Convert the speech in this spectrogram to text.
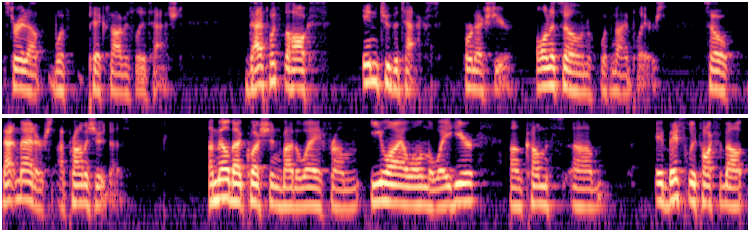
straight up with picks obviously attached, that puts the Hawks into the tax for next year on its own with nine players. So that matters. I promise you it does. A mailbag question, by the way, from Eli along the way here um, comes. Um, it basically talks about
